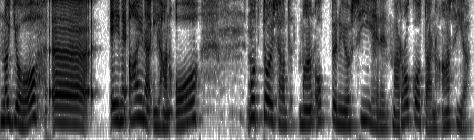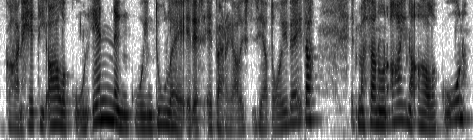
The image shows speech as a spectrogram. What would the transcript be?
No joo, ö, ei ne aina ihan ole. Mutta toisaalta mä oon oppinut jo siihen, että mä rokotan asiakkaan heti alkuun ennen kuin tulee edes epärealistisia toiveita. Että mä sanon aina alkuun,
